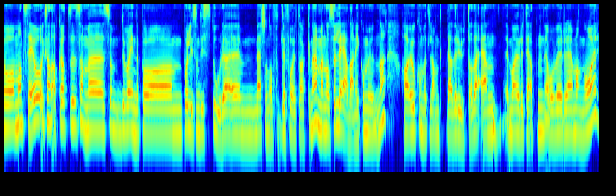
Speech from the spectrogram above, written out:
Og Man ser jo sant, akkurat det samme som du var inne på, på liksom de store, mer sånn offentlige foretakene, men også lederne i kommunene har jo kommet langt bedre ut av det enn majoriteten tilliten over mange år.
